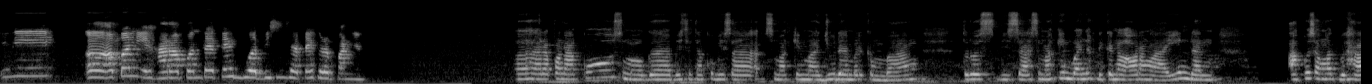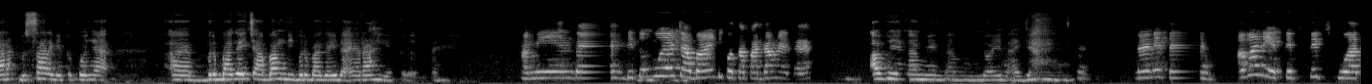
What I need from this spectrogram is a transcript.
ini uh, apa nih harapan teteh buat bisnis teteh ke depannya? Uh, harapan aku semoga bisnis aku bisa semakin maju dan berkembang, terus bisa semakin banyak dikenal orang lain dan aku sangat berharap besar gitu punya uh, berbagai cabang di berbagai daerah gitu teh. Amin teh. Ditunggu ya cabangnya di Kota Padang ya teh. Amin amin amin doain aja. Nah ini teh apa nih tips-tips buat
